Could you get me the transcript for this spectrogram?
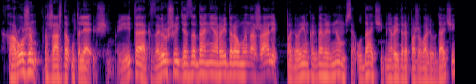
хорошим жаждоутоляющим. Итак, завершите задание рейдеров мы нажали. Поговорим, когда вернемся. Удачи. Мне рейдеры пожелали удачи.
